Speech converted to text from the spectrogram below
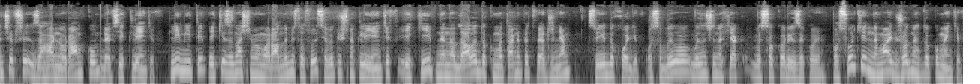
визначивши загальну рамку для всіх клієнтів. Ліміти, які зазначені в меморандумі, стосуються виключно клієнтів, які не надали документальне підтвердження своїх доходів, особливо визначених як високоризикові. По суті, не мають жодних документів.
